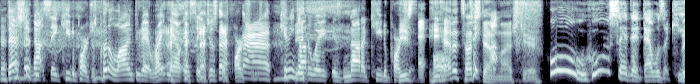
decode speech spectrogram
That should not say key departures. Put a line through that right now and say just departures. Kenny Golladay is not a key departure He's at he all. had a touchdown I- last year. Who who said that that was a key The,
